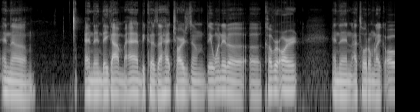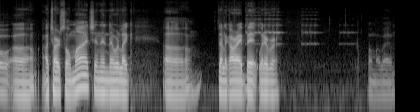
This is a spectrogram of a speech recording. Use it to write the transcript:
and um and then they got mad because I had charged them. They wanted a, a cover art, and then I told them like, "Oh, uh, I charge so much," and then they were like, uh, "They're like, all right, bet whatever." Oh my bad.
